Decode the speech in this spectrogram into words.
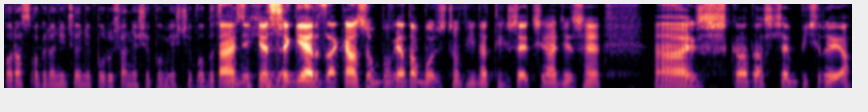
oraz ograniczenie poruszania się po mieście wobec Tak, niech jeszcze gier zakażą, bo wiadomo, że to wina tych rzeczy, a nie, że a, już szkoda szczępić ryja.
